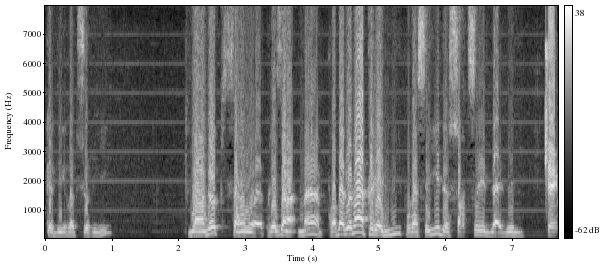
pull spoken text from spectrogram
que des roturiers. Puis il y en a qui sont euh, présentement, probablement après lui, pour essayer de sortir de la ville. OK.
